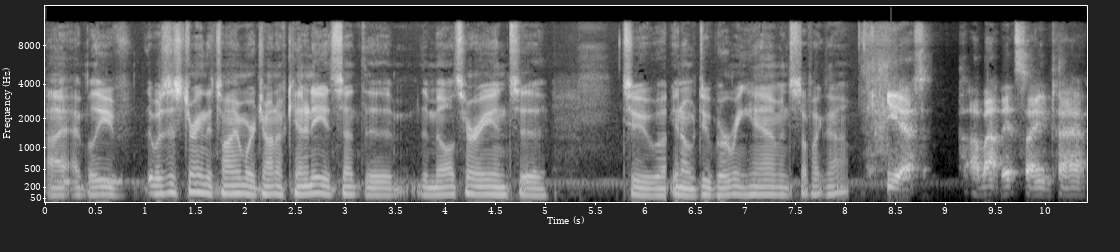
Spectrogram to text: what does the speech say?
uh, I believe was this during the time where John F. Kennedy had sent the the military into to uh, you know do Birmingham and stuff like that. Yes, about that same time,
